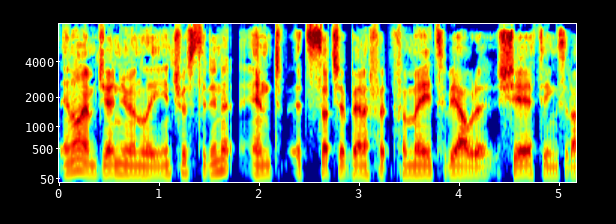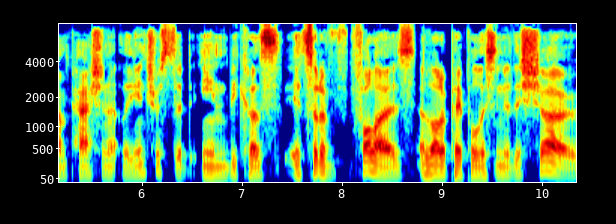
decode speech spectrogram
And I am genuinely interested in it. And it's such a benefit for me to be able to share things that I'm passionately interested in because it sort of follows a lot of people listening to this show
